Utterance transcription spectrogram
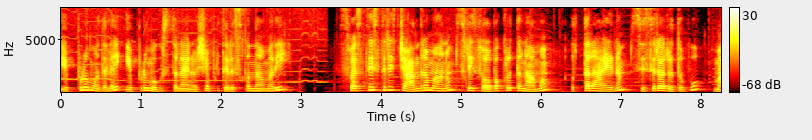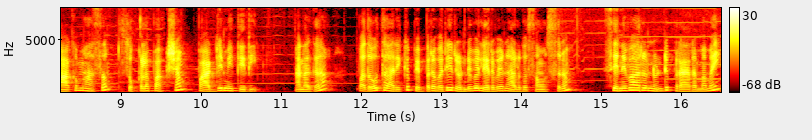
ఎప్పుడు మొదలై ఎప్పుడు ముగుస్తున్నాయనే విషయం ఇప్పుడు తెలుసుకుందాం మరి. స్వస్తి శ్రీ చాంద్రమానం శ్రీ శోభకృత నామం ఉత్తరాయణం శిశిర ఋతువు మాఘమాసం శుక్లపక్షం పాడ్యమి తిథి అనగా పదవ తారీఖు ఫిబ్రవరి రెండు వేల ఇరవై నాలుగో సంవత్సరం శనివారం నుండి ప్రారంభమై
